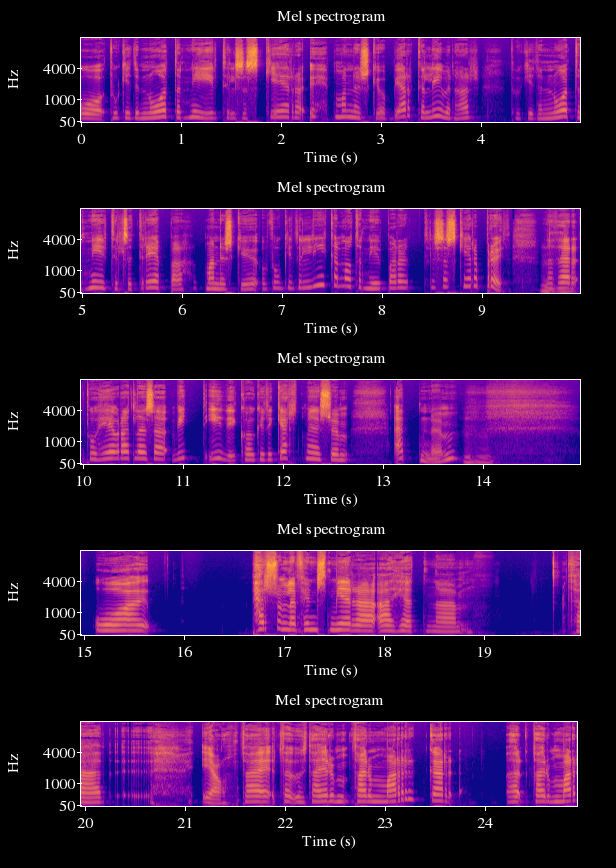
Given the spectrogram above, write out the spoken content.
og þú getur nota hníf til þess að skera upp mannesku og bjarga lífinar, þú getur nota hníf til þess að drepa mannesku og þú getur líka nota hníf bara til þess að skera brauð. Þannig að er, þú hefur alltaf þessa vitt í því hvað þú getur gert með þessum efnum. Mhm. og persónlega finnst mér að, að hérna það, já, það, það, það, eru, eru margar er, mar,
